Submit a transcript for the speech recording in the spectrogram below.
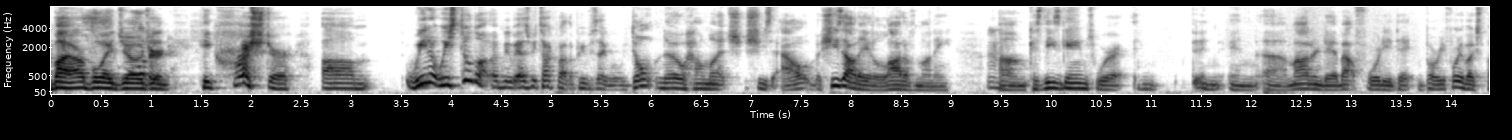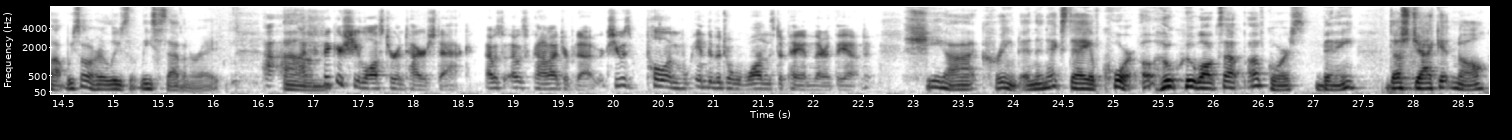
by our boy Jojen. He crushed her. Um, we don't. We still don't. I mean, as we talked about the previous segment, we don't know how much she's out, but she's out a lot of money because these games were in, in, in uh, modern day about 40, day, 40, 40 bucks a pop. We saw her lose at least seven or eight. I, Um, I figure she lost her entire stack. That was that was kind of my interpretation. She was pulling individual ones to pay him there at the end. She got creamed. And the next day, of course, oh, who who walks up? Of course, Benny, dust jacket and all,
